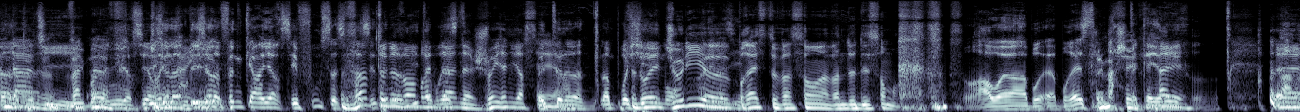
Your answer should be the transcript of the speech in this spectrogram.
Brendan le petit 29. Bon anniversaire. Déjà la, déjà la fin de carrière, c'est fou ça. c'est passé de 29 ans. Brendan. Joyeux anniversaire. Prochain. Ça doit être joli, euh. Brest, Vincent, un 22 décembre. Ah ouais, à Bre- à Brest. Le marché. Allez. Euh,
